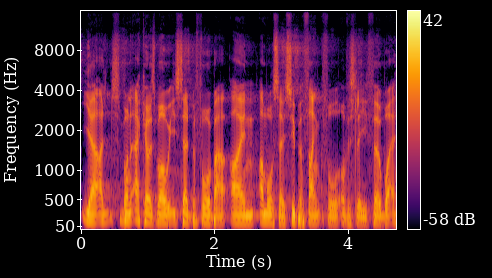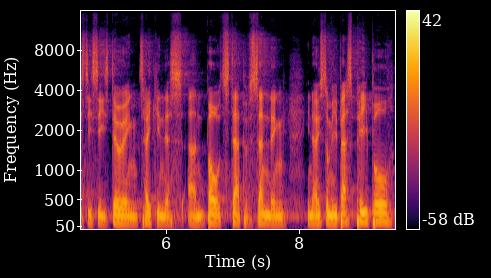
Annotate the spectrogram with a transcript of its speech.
yeah, I just want to echo as well what you said before about I'm, I'm also super thankful, obviously, for what STC is doing, taking this um, bold step of sending, you know, some of your best people.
